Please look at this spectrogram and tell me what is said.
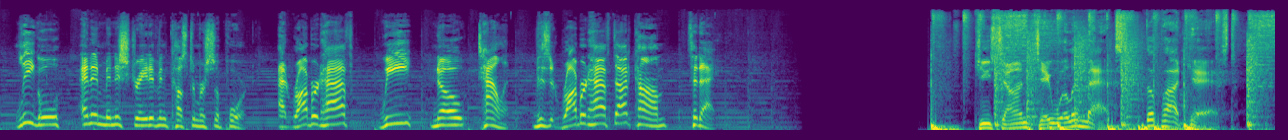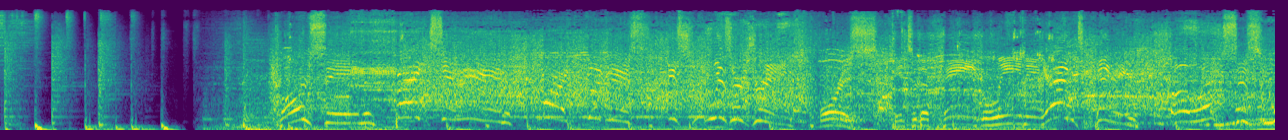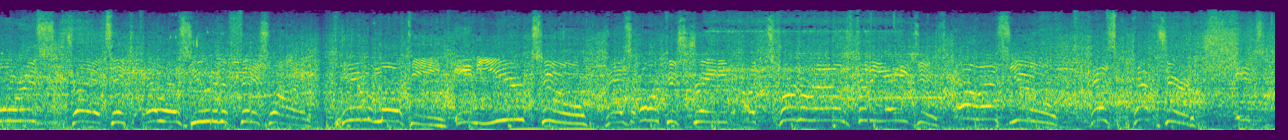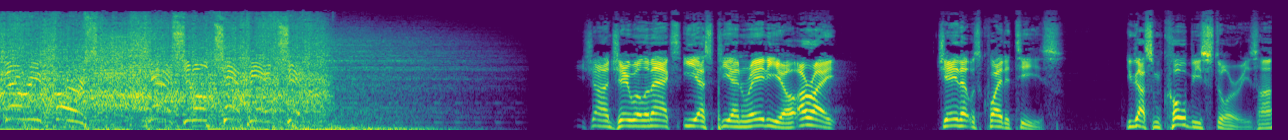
legal, and administrative and customer support. At Robert Half, we know talent. Visit RobertHalf.com today. Keyshawn, J. Will, and Max, the podcast. Carson banks it in. My goodness, it's wizardry. Morris into the paint, leaning and hitting. Alexis Morris trying to take LSU to the finish line. Kim Mulkey in year two has orchestrated a turnaround for the ages. LSU has captured its very first national championship. Sean J. Will and Max, ESPN Radio. All right. Jay, that was quite a tease. You got some Kobe stories, huh?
